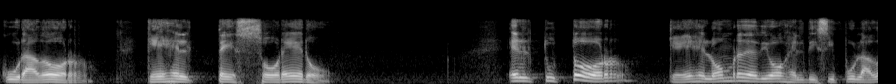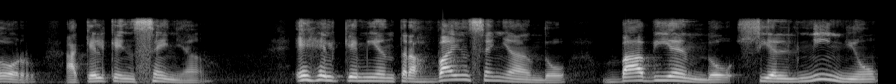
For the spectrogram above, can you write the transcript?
curador, que es el tesorero. El tutor, que es el hombre de Dios, el discipulador, aquel que enseña, es el que mientras va enseñando, va viendo si el niño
